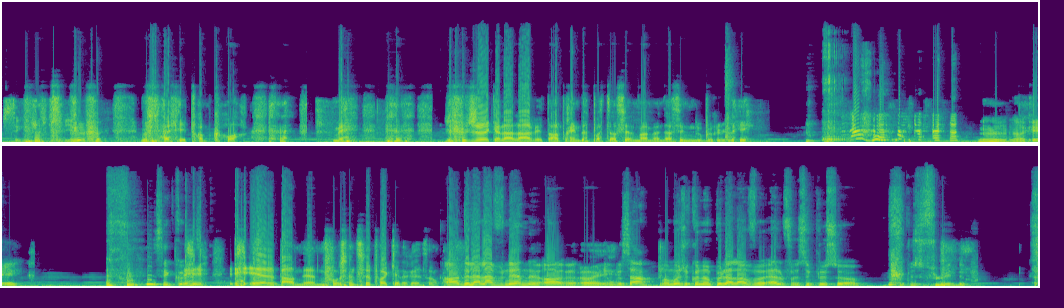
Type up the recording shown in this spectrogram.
c'est quelque chose qui vient. Vous, vous allez pas me croire. Mais je vous jure que la lave est en train de potentiellement menacer de nous brûler. Hmm, ok. c'est quoi? Et, et elle parle naine pour je ne sais pas quelle raison. Ah, de la lave naine? Ah, euh, Oui. que ça? Bah, Moi je connais un peu la lave euh, elfe, c'est plus. euh, c'est plus fluide. Oh,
